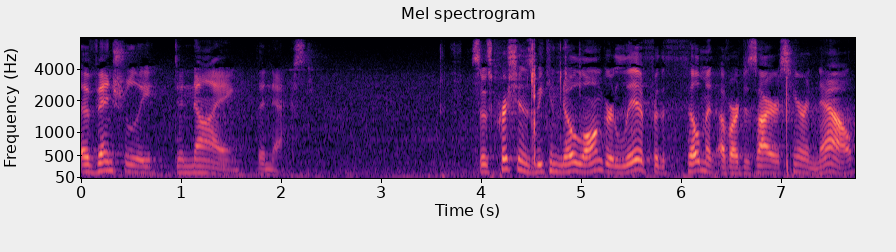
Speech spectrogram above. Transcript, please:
eventually denying the next. So, as Christians, we can no longer live for the fulfillment of our desires here and now.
